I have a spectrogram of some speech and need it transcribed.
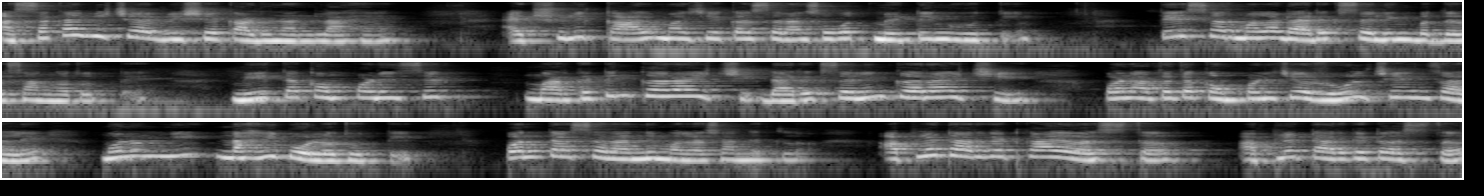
असा काय विषय विषय काढून आणला आहे? ॲक्च्युली काल माझी एका सरांसोबत मीटिंग होती. ते सर मला डायरेक्ट सेलिंगबद्दल सांगत होते. मी त्या कंपनीचे मार्केटिंग करायची डायरेक्ट सेलिंग करायची पण आता त्या कंपनीचे रूल चेंज झाले म्हणून मी नाही बोलत होती. पण त्या सरांनी मला सांगितलं आपलं टार्गेट काय असतं? आपलं टार्गेट असतं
